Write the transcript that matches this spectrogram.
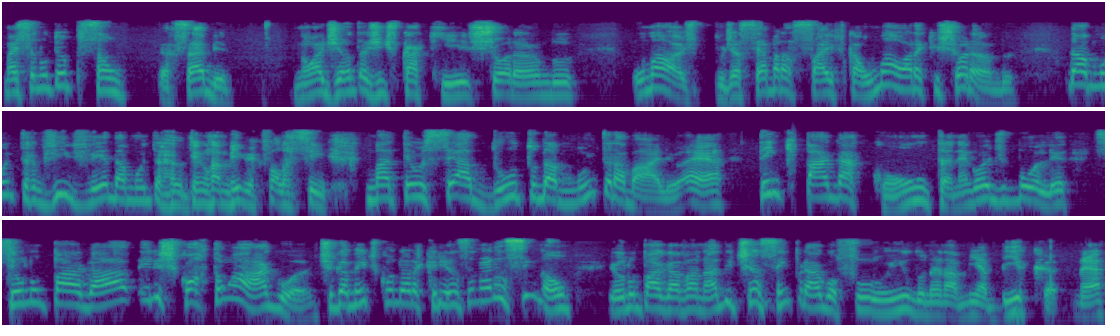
Mas você não tem opção, percebe? Não adianta a gente ficar aqui chorando uma hora, podia se abraçar e ficar uma hora aqui chorando. Dá muito, viver dá muito Eu tenho uma amiga que fala assim: Mateus, ser adulto dá muito trabalho. É, tem que pagar conta, negócio de boleto. Se eu não pagar, eles cortam a água. Antigamente, quando eu era criança, não era assim, não. Eu não pagava nada e tinha sempre água fluindo né, na minha bica, né?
